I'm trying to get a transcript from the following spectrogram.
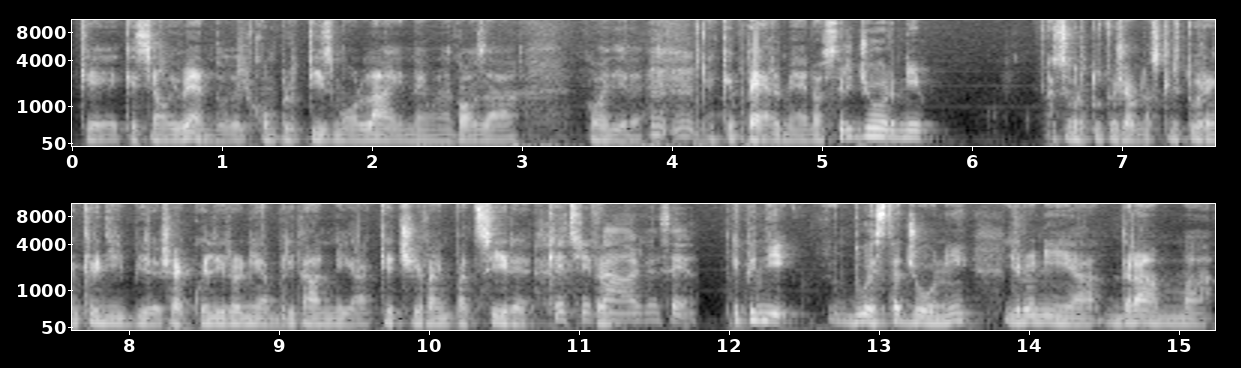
che, che stiamo vivendo, del complottismo online, è una cosa, come dire, Mm-mm. che permea i nostri giorni. Soprattutto c'è una scrittura incredibile, c'è quell'ironia britannica che ci fa impazzire. Che ci fa, sì. E quindi due stagioni, ironia, dramma,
